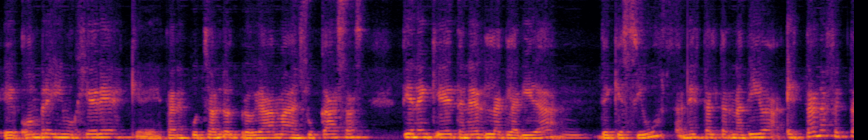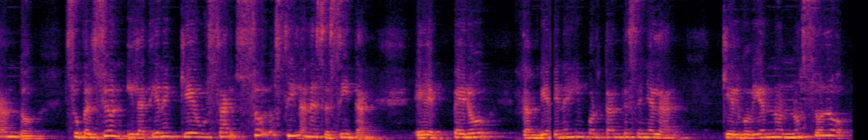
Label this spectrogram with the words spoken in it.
eh, hombres y mujeres que están escuchando el programa en sus casas tienen que tener la claridad mm. de que si usan esta alternativa están afectando su pensión y la tienen que usar solo si la necesitan. pero también es importante señalar que el gobierno no solo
